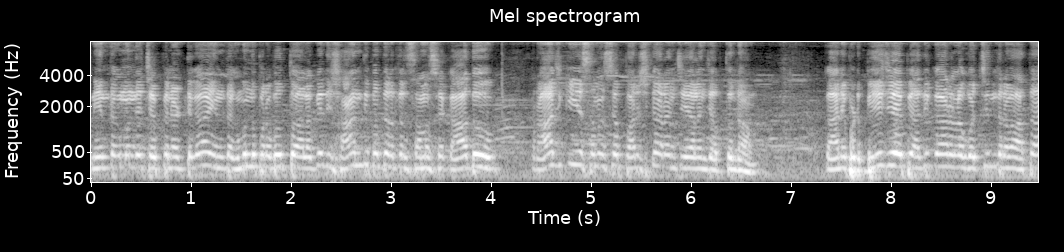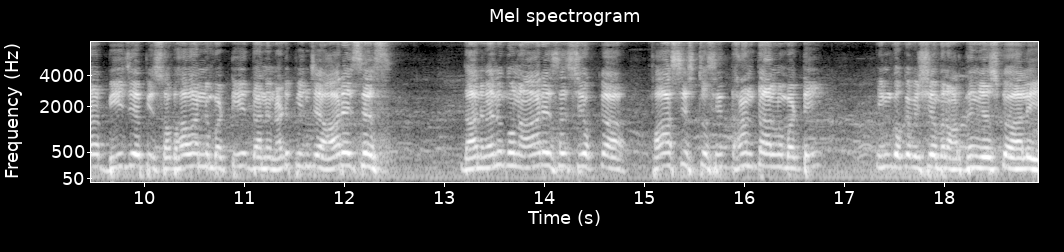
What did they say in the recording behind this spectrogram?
నేను ఇంతకుముందే చెప్పినట్టుగా ఇంతకుముందు ప్రభుత్వాలకు ఇది శాంతి భద్రతల సమస్య కాదు రాజకీయ సమస్య పరిష్కారం చేయాలని చెప్తున్నాం. కానీ ఇప్పుడు బీజేపీ అధికారంలోకి వచ్చిన తర్వాత బీజేపీ స్వభావాన్ని బట్టి దాన్ని నడిపించే ఆర్ఎస్ఎస్ దాని వెనుక ఉన్న ఆర్ఎస్ఎస్ యొక్క ఫాసిస్ట్ సిద్ధాంతాలను బట్టి ఇంకొక విషయం మనం అర్థం చేసుకోవాలి.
